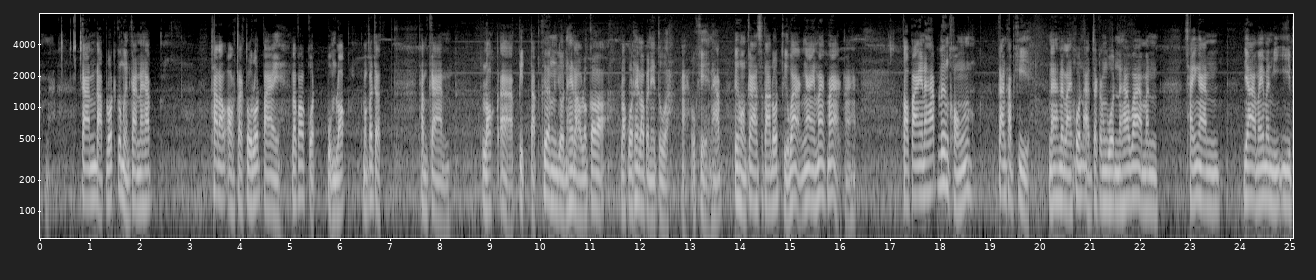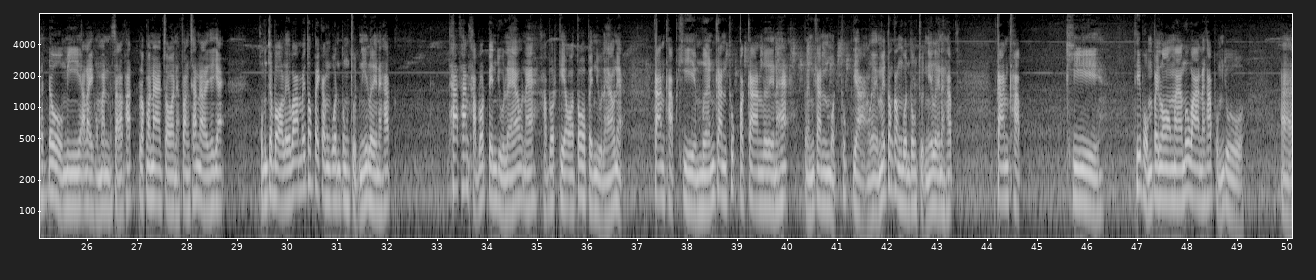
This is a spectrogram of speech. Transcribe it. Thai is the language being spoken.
การดับรถก็เหมือนกันนะครับ ถ้าเราออกจากตัวรถไป แล้วก็กดปุ่มล็อก มันก็จะทำการล็อกอ่าปิดดับเครื่องยนต์ให้เรา แล้วก็ล็อกรถให้เราไปในตัวอะโอเคนะครับ เรื่องของการสตาร์ทรถถือว่าง่ายมากๆนะฮะต่อไปนะครับ เรื่องของการขับขี่นะหลายๆคนอาจจะกังวลนะครับว่ามันใช้งานยากไหมมันมี e p a d d l มีอะไรของมันสารพัดแล้วก็หน้าจอเนี่ยฟังก์ชันอะไรเยอะแยะ ผมจะบอกเลยว่าไม่ต้องไปกังวลตรงจุดนี้เลยนะครับ ถ้าท่านขับรถเป็นอยู่แล้วนะ ขับรถเกียร์ออโต้เป็นอยู่แล้วเนี่ย การขับขี่เหมือนกันทุกประการเลยนะฮะ เหมือนกันหมดทุกอย่างเลย ไม่ต้องกังวลตรงจุดนี้เลยนะครับ การขับขี่ที่ผมไปลองมาเมื่อวานนะครับ ผมอยู่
